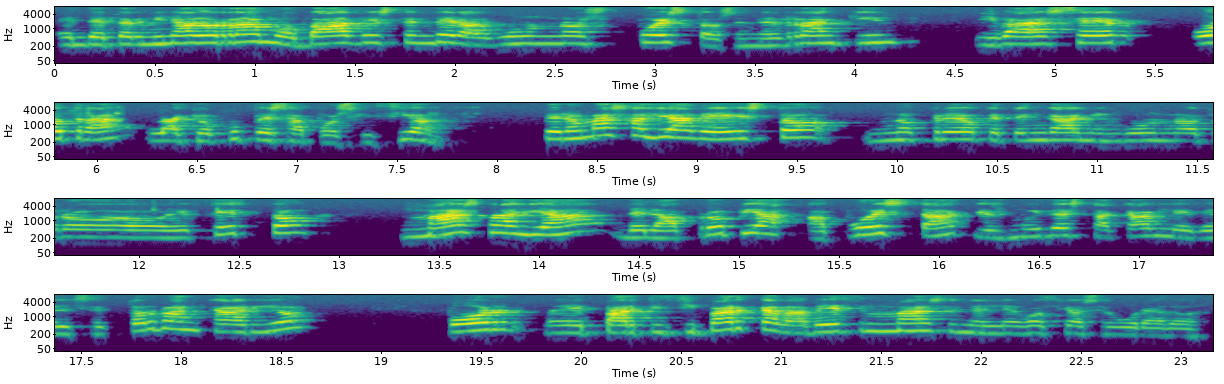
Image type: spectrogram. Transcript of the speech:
en determinado ramo va a descender algunos puestos en el ranking y va a ser otra la que ocupe esa posición. Pero más allá de esto, no creo que tenga ningún otro efecto, más allá de la propia apuesta, que es muy destacable del sector bancario, por eh, participar cada vez más en el negocio asegurador.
